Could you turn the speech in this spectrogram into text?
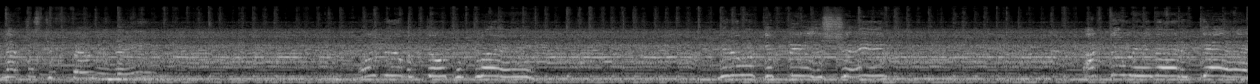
Not just your family name. Oh, yeah, but don't complain. You know I can feel ashamed. I don't hear that again.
